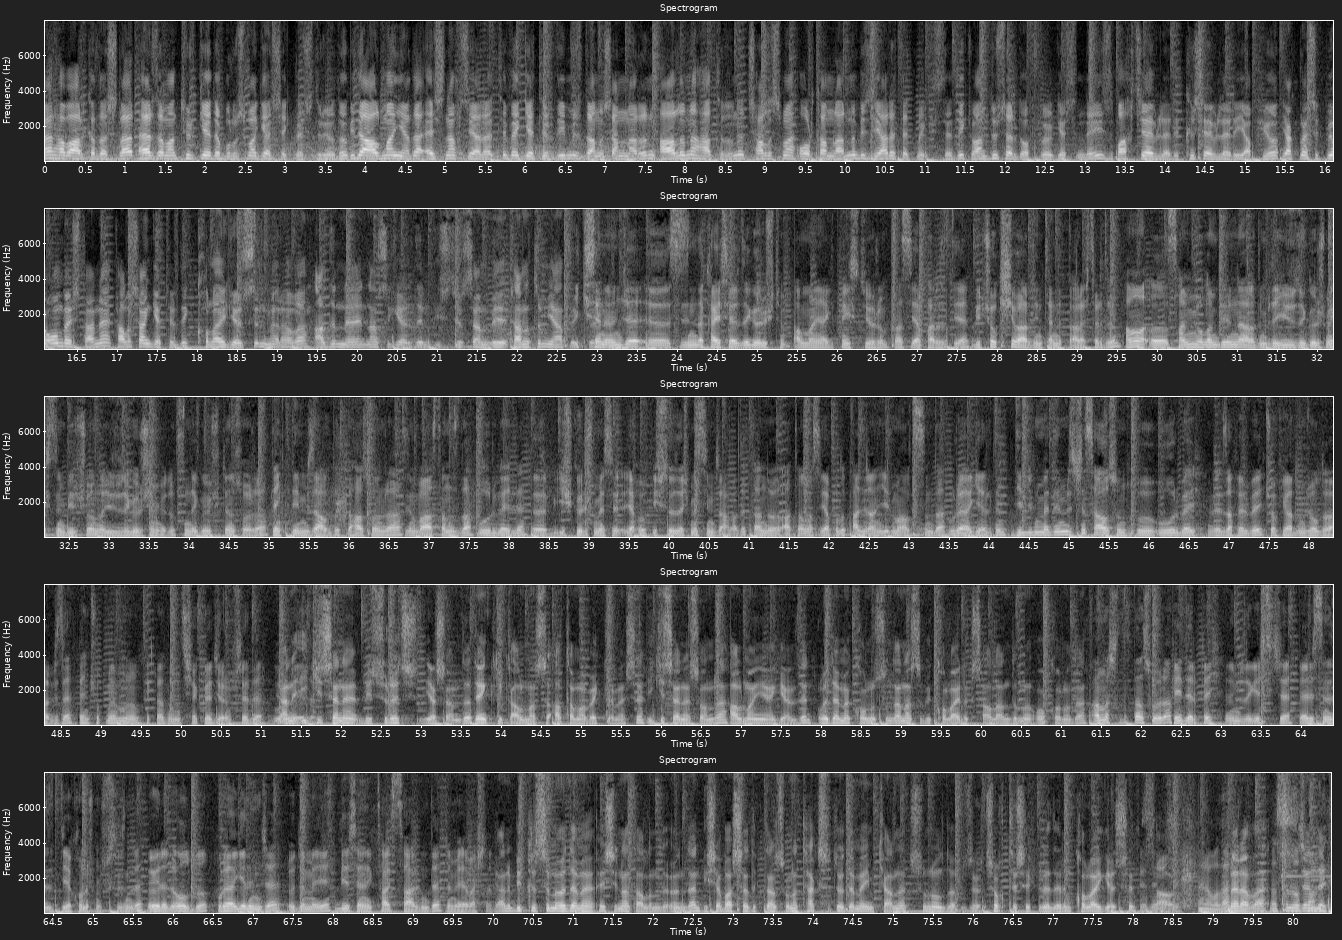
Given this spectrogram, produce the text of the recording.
Merhaba arkadaşlar. Her zaman Türkiye'de buluşma gerçekleştiriyorduk. Bir de Almanya'da esnaf ziyareti ve getirdiğimiz danışanların halini hatırını, çalışma ortamlarını bir ziyaret etmek istedik. Şu an Düsseldorf bölgesindeyiz. Bahçe evleri, kış evleri yapıyor. Yaklaşık bir 15 tane çalışan getirdik. Kolay gelsin. Merhaba. Adın ne? Nasıl geldin? İstiyorsan bir tanıtım yap. İki sene önce e, sizinle Kayseri'de görüştüm. Almanya'ya gitmek istiyorum. Nasıl yaparız diye. Birçok kişi vardı internette araştırdığım. Ama e, samimi olan birini aradım. Bir de yüz yüze görüşmek istedim. Birçoğunla yüz yüze görüşemiyorduk. Sizinle görüştükten sonra denkliğimizi aldık. Daha sonra sizin vasıtanızda Uğur Bey'le e, bir iş görüşmesi yapıp iş sözleşmesi imzaladık. Randevu ataması yapılıp Haziran 26'sında buraya geldim. Dil bilmediğimiz için sağ olsun e, Uğur Bey ve Zafer Bey çok yardımcı oldular bize. Ben çok memnunum. Tekrardan teşekkür ediyorum size de. Uğur Yani Bey'e de. iki sene bir süreç yaşandı. Denklik alması, atama beklemesi. İki sene sonra Almanya'ya geldin. Ödeme konusunda nasıl bir kolaylık sağlandı mı o konuda? Anlaşıldıktan sonra peyderpey önümüze geçtikçe verirsiniz diye konuşmuştuk sizinle. Öyle de oldu. Buraya gelince ödemeyi bir senelik taksit halinde ödemeye başladık. Yani bir kısım ödeme peşinat alındı önden. İşe başladıktan sonra taksit ödeme imkanı sunuldu. Güzel. Çok teşekkür ederim. Kolay gelsin. Sağ olun. Merhabalar. Merhaba. Nasılsınız Osman de Bey?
